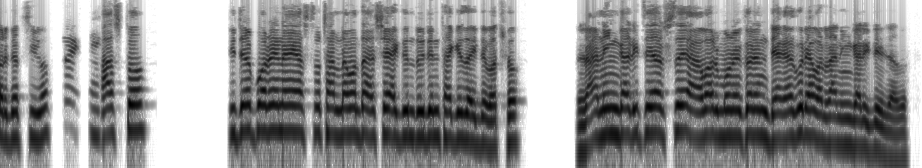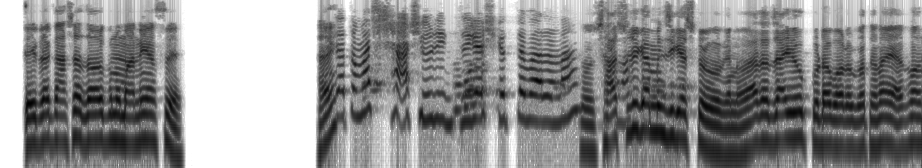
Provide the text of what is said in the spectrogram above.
দরকার ছিল। আসতো। শীতের পরে নাই আসতো ঠান্ডা মাথা আসে একদিন, দুই দিন থাকে যাইতে পারতো। রানিং গাড়িতে আসছে, আবার মনে করেন দেখা করে আবার রানিং গাড়িতে যাবে। তো এটাকে আসা যাওয়ার কোনো মানে আছে? হ্যাঁ? এটা তোমার শাশুড়ি জিজ্ঞেস করতে পারো না। শাশুড়িকে আমি জিজ্ঞেস করব কেন? আচ্ছা যাই হোক ওটা বড় কথা নয়। এখন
